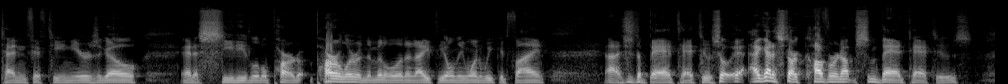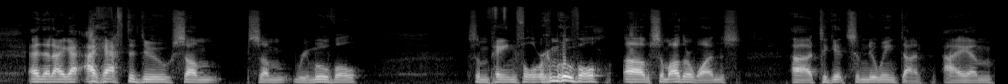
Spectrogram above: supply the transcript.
10, 15 years ago at a seedy little par- parlor in the middle of the night, the only one we could find. Uh, it's just a bad tattoo. So I got to start covering up some bad tattoos. And then I got I have to do some some removal, some painful removal of some other ones uh, to get some new ink done. I am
